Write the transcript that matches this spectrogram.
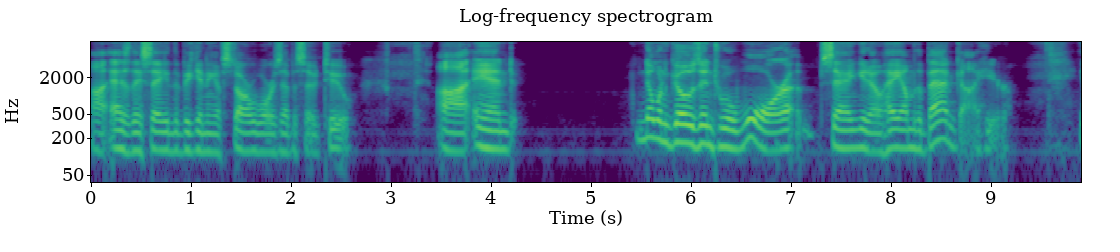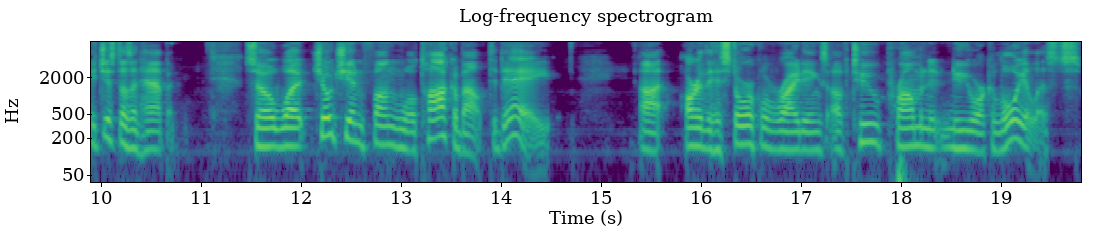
uh, as they say in the beginning of Star Wars Episode 2. Uh, and no one goes into a war saying, you know, hey, I'm the bad guy here. It just doesn't happen. So, what Cho Chien Feng will talk about today uh, are the historical writings of two prominent New York loyalists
